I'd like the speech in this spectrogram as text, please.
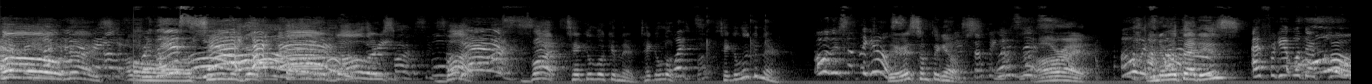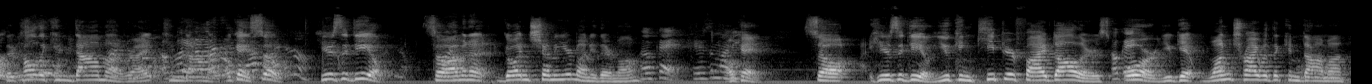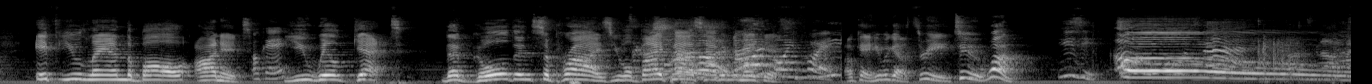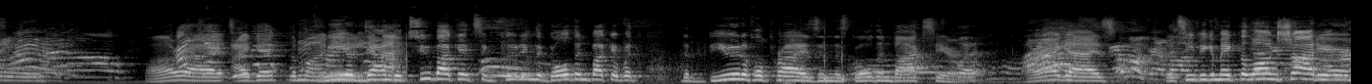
Oh, nice. For oh, this? see, you get five dollars. But, Yes. but, take a look in there. Take a look. What? Take a look in there. Oh, there's something else. There is something else. Something What else. is this? All right. Oh, it's You know what that is? I forget what they're Oh. called. They're called a kendama, right? I Kendama. don't Okay, so I don't know. here's the deal. So I'm gonna go ahead and show me your money there, mom. Okay, here's the money. Okay. So here's the deal. You can keep your five dollars, Okay. or you get one try with the kendama. If you land the ball on it, Okay. you will get the golden surprise. You will bypass having to make I'm it. going for it. Okay, here we go. Three, two, one. Easy. Oh! Oh. All I right, can't do I get the money. We are down to two buckets, oh. including the golden bucket with the beautiful prize in this golden box here. All right, guys. Let's see if we can make the long shot here.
